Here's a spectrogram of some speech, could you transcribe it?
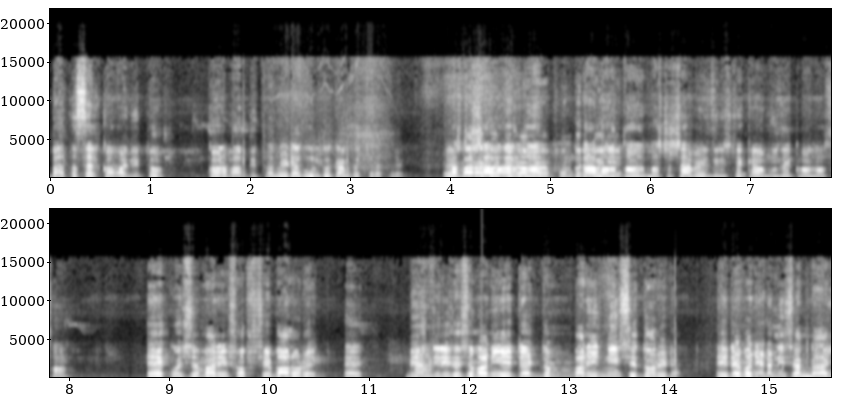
ভাতের সেল কমাই দিত ঘরে ভাত দিত না। এটা ভুল করে কাম করছেন আসলে। এ, মাস্টার মারা সাহেব কই দিন, আমারও আমরা তো- ফোন করে আমারও কই দিন। তো মাস্টার সাহেব এই জিনিসটা কেউ বুঝে কোনো স্যার। এক হইছে মানে সবচেয়ে ভালো র্যাঙ্ক এক। বিশ হ্যাঁ। তিরিশ হইছে মানে এটা একদম মানে নিচে ধর এটা। এটা মানে এটা নিচে আর নাই।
